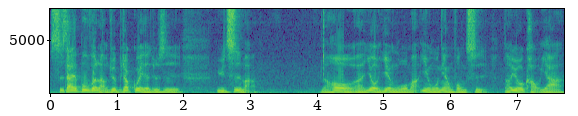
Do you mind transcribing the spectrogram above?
食材的部分啦，我觉得比较贵的就是鱼翅嘛，然后啊又有燕窝嘛，燕窝酿凤翅，然后又有烤鸭，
